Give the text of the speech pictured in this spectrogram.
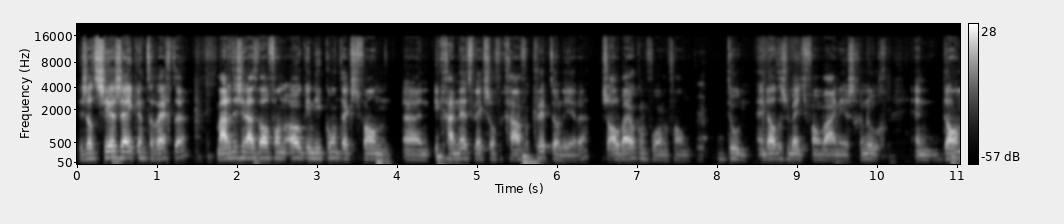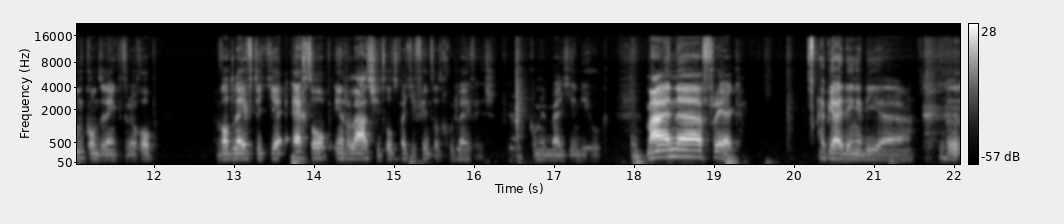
Dus dat is zeer zeker een terechte. Maar het is inderdaad wel van ook in die context van eh, ik ga Netflix of ik ga over crypto leren. Dus allebei ook een vorm van doen. En dat is een beetje van wanneer is genoeg. En dan komt er denk ik terug op wat levert het je echt op in relatie tot wat je vindt dat een goed leven is. Ja. Dan kom je een beetje in die hoek. Maar en eh Freek, heb jij dingen die... eh,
